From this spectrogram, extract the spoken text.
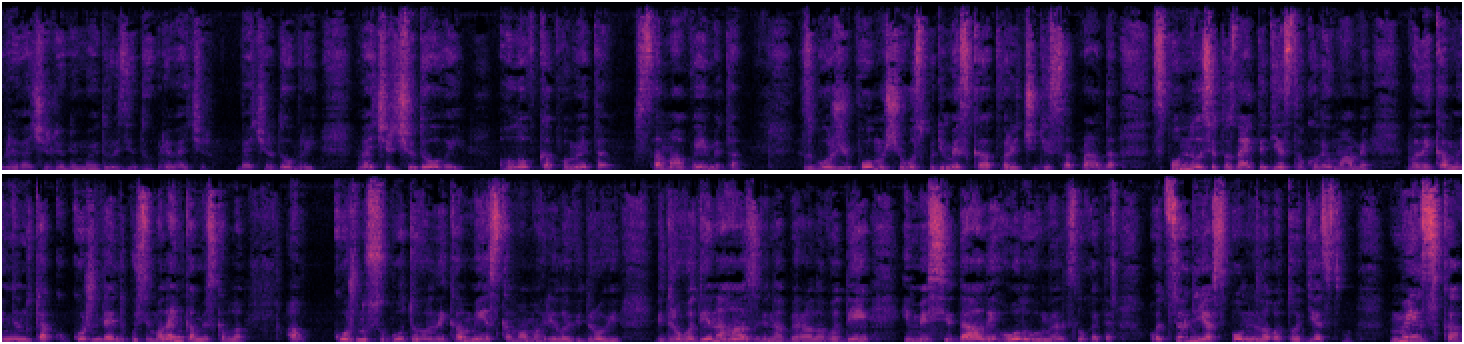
Добрий вечір, любі мої друзі. Добрий вечір. Вечір добрий, вечір чудовий, головка помита, сама вимита. З Божою помощью, Господі, миска творить чудеса. Правда? Спомнилося, то знаєте, дійство, коли у мами велика ну так, кожен день, допустимо, маленька миска була, а кожну суботу велика миска, мама гріла відрові відро води на газові, набирала води, і ми сідали, голову мили. Слухайте, от сьогодні я вспомнила ото дитинство. Миска,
